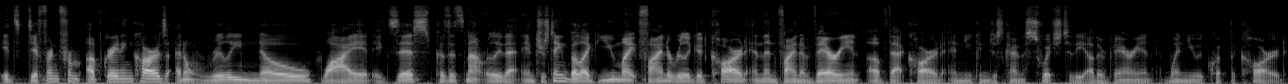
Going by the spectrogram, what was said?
It's different from upgrading cards. I don't really know why it exists because it's not really that interesting, but like you might find a really good card and then find a variant of that card, and you can just kind of switch to the other variant when you equip the card.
